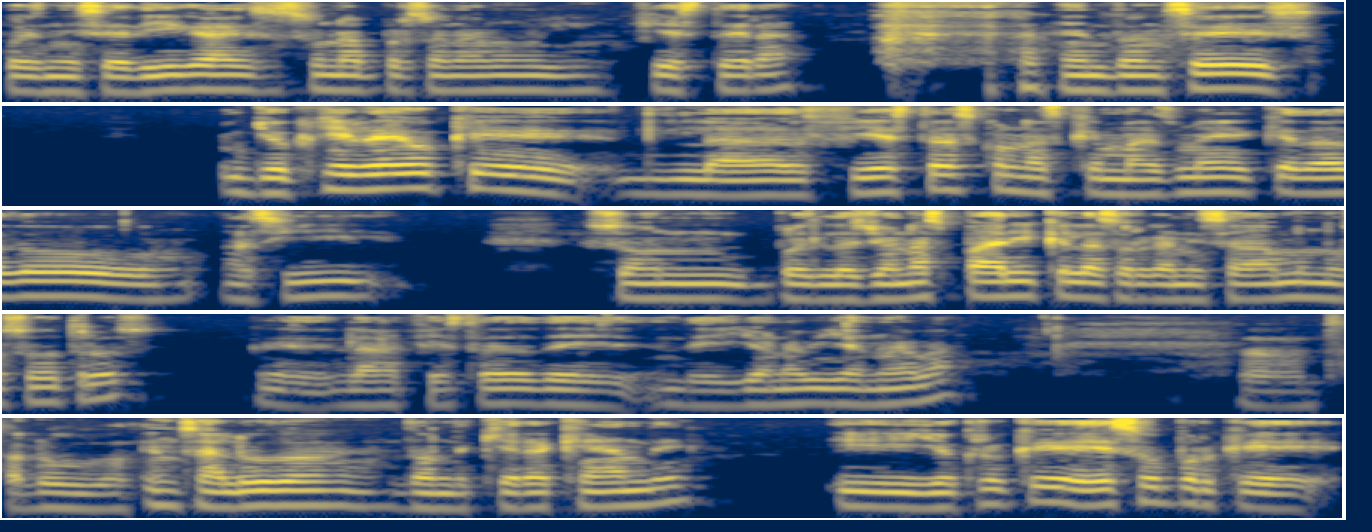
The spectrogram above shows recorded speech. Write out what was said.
pues ni se diga, es una persona muy fiestera. Entonces, yo creo que las fiestas con las que más me he quedado así son pues las Jonas Party que las organizábamos nosotros, eh, la fiesta de, de Yona Villanueva. Ah, un saludo. Un saludo donde quiera que ande. Y yo creo que eso porque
